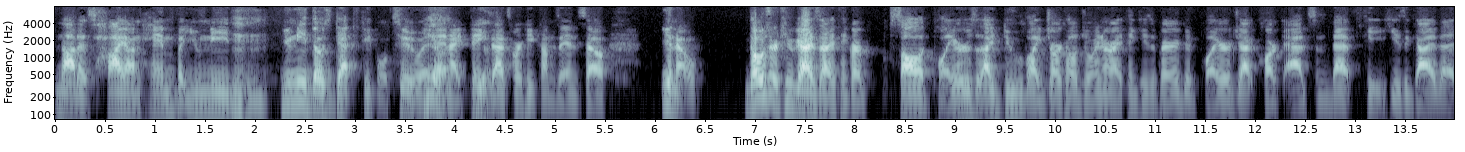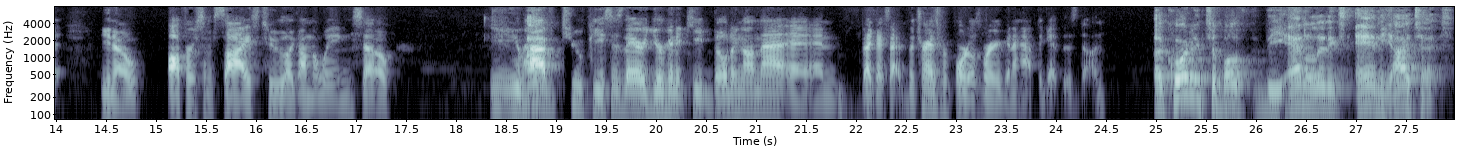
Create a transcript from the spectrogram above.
not as high on him, but you need mm-hmm. you need those depth people too, and, yeah, and I think yeah. that's where he comes in. So, you know, those are two guys that I think are solid players. That I do like Jarkel Joiner. I think he's a very good player. Jack Clark adds some depth. He, he's a guy that you know offers some size too, like on the wing. So you have two pieces there. You're going to keep building on that, and, and like I said, the transfer portal is where you're going to have to get this done. According to both the analytics and the eye test,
